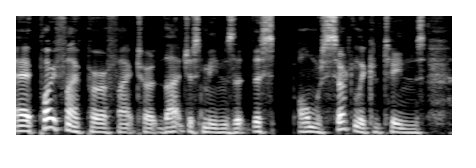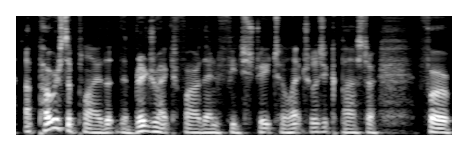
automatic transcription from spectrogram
Uh, 0.5 power factor, that just means that this almost certainly contains a power supply that the bridge rectifier then feeds straight to an electrolytic capacitor for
